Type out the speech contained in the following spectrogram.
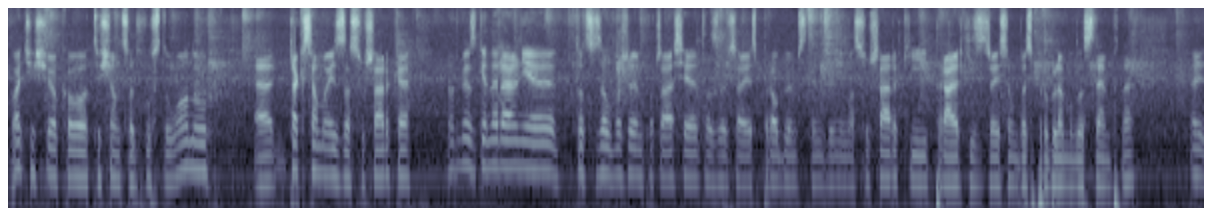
Płaci się około 1200 łonów. E, tak samo jest za suszarkę. Natomiast generalnie to, co zauważyłem po czasie, to zazwyczaj jest problem z tym, że nie ma suszarki, pralki zazwyczaj są bez problemu dostępne. E,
